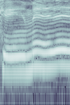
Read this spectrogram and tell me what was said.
que me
